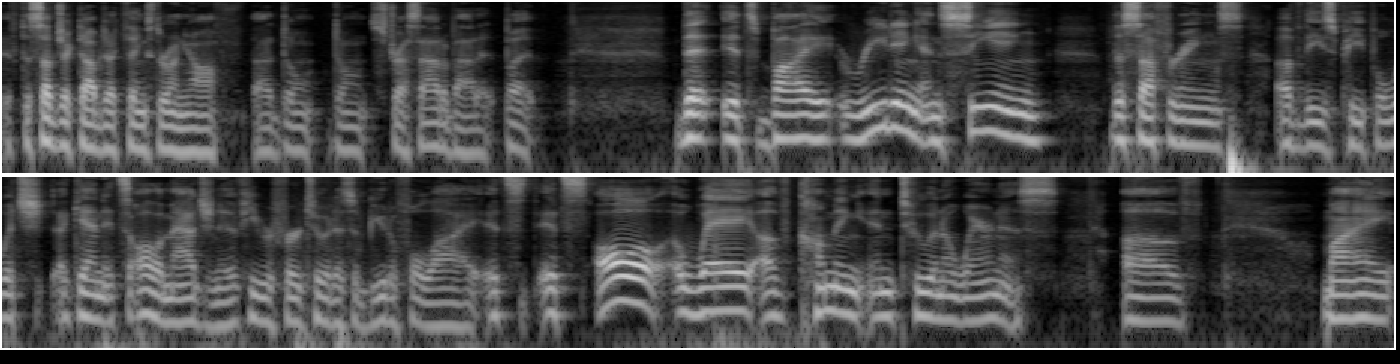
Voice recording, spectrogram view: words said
if the subject object thing's throwing you off uh, don't don't stress out about it but that it's by reading and seeing the sufferings of these people which again it's all imaginative he referred to it as a beautiful lie it's it's all a way of coming into an awareness of my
